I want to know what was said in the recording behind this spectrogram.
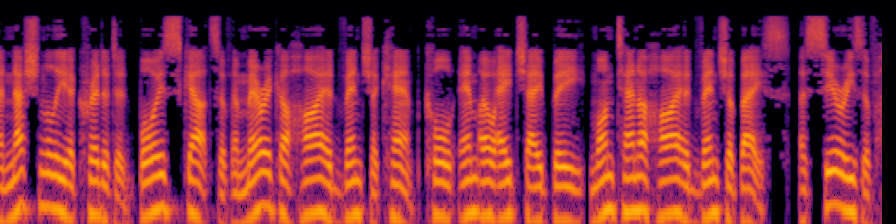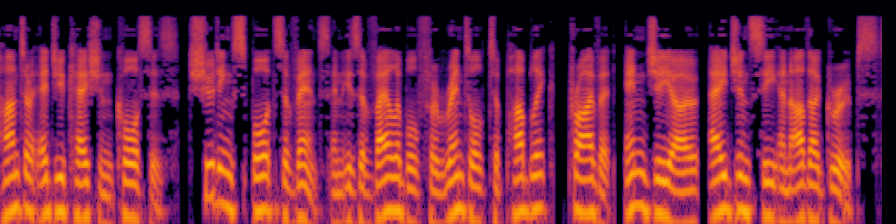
a nationally accredited Boys Scouts of America High Adventure Camp called MOHAB Montana High Adventure Base, a series of hunter education courses, shooting sports sports events and is available for rental to public, private, NGO, agency and other groups.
